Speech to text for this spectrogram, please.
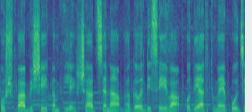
പുഷ്പാഭിഷേകം ലക്ഷാർച്ചന ഭഗവതി സേവ ഉദയാത്മയ പൂജ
